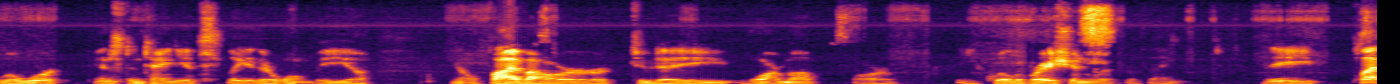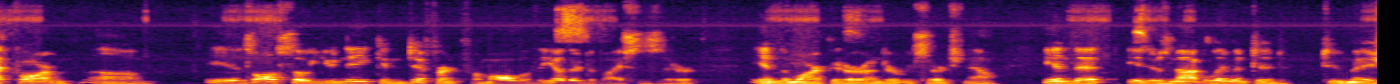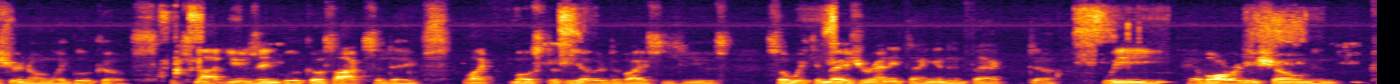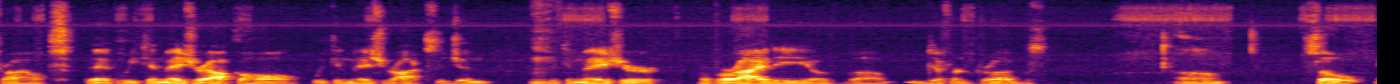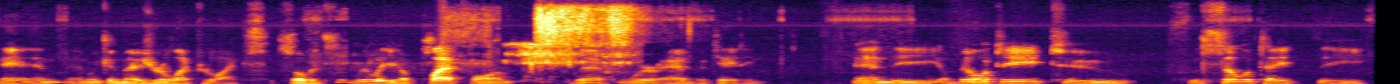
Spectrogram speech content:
will work instantaneously. There won't be a you know five hour or two day warm up or equilibration with the thing. The platform um, is also unique and different from all of the other devices that are in the market or under research now, in that it is not limited to measuring only glucose. It's not using glucose oxidase like most of the other devices use. So we can measure anything, and in fact, uh, we have already shown in trial that we can measure alcohol, we can measure oxygen, mm. we can measure a variety of uh, different drugs. Um, so, and, and we can measure electrolytes. So it's really a platform that we're advocating. And the ability to facilitate the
